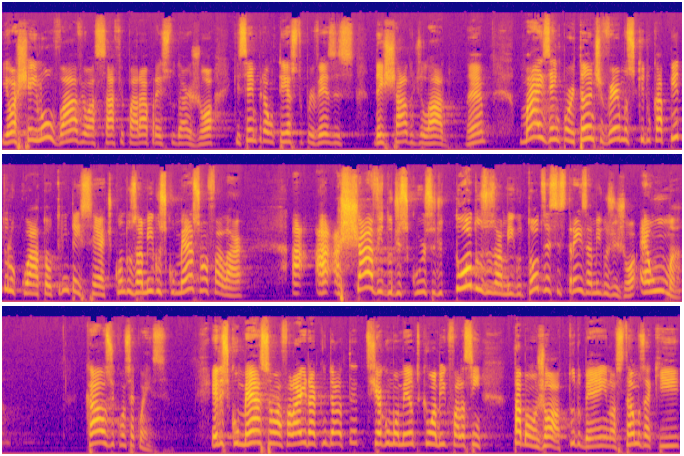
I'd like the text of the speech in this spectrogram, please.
e eu achei louvável a Saf parar para estudar Jó, que sempre é um texto, por vezes, deixado de lado. Né? Mas é importante vermos que do capítulo 4 ao 37, quando os amigos começam a falar, a, a, a chave do discurso de todos os amigos, todos esses três amigos de Jó, é uma: causa e consequência. Eles começam a falar e daqui, chega um momento que um amigo fala assim: tá bom, Jó, tudo bem, nós estamos aqui,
